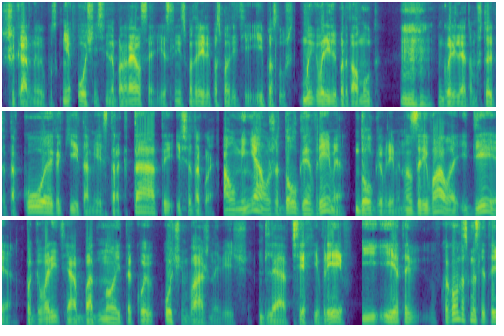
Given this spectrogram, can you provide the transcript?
шикарный выпуск, мне очень сильно понравился. Если не смотрели, посмотрите и послушайте. Мы говорили про Талмуд, Мгм. говорили о том, что это такое, какие там есть трактаты и все такое. А у меня уже долгое время, долгое время назревала идея поговорить об одной такой очень важной вещи для всех евреев. И, и это в каком-то смысле это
